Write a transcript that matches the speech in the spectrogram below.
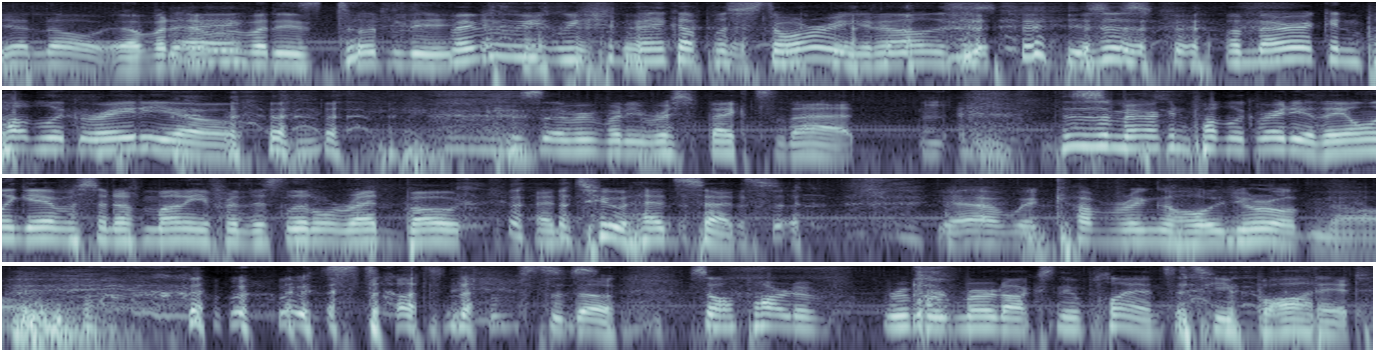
yeah, no, yeah, but Hey. everybody is totally. Maybe we, we should make up a story. You know, this is this is American Public Radio because everybody respects that. This is American Public Radio. They only gave us enough money for this little red boat and two headsets. Yeah, we're covering the whole Europe now. we start in Amsterdam. It's all part of Rupert Murdoch's new plan since he bought it.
